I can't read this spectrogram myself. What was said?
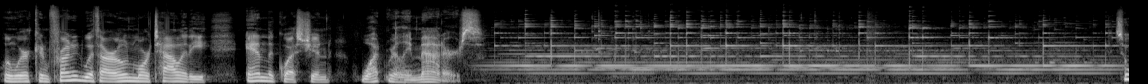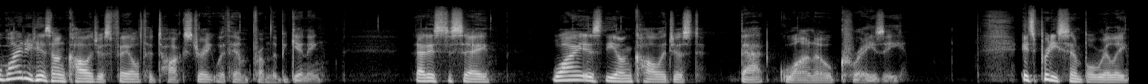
when we're confronted with our own mortality and the question, what really matters? So, why did his oncologist fail to talk straight with him from the beginning? That is to say, why is the oncologist bat guano crazy? It's pretty simple, really.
